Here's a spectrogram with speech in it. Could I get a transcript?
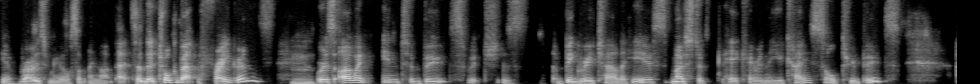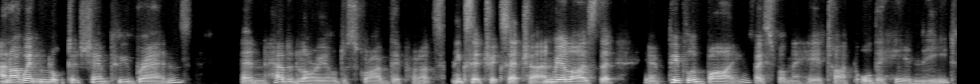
you know, rosemary or something like that. So they'd talk about the fragrance. Mm. Whereas I went into Boots, which is a big retailer here. Most of hair care in the UK sold through Boots. And I went and looked at shampoo brands and how did L'Oreal describe their products, et cetera, et cetera, and realized that you know, people are buying based on their hair type or their hair need.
